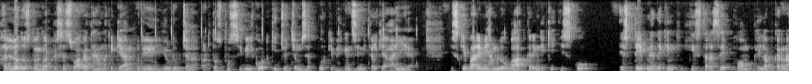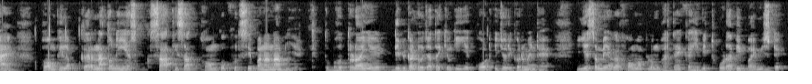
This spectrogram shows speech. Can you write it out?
हेलो दोस्तों, एक बार फिर से स्वागत है हमारे ज्ञान खुदी यूट्यूब चैनल पर। दोस्तों, सिविल कोर्ट की जो जमशेदपुर की वैकेंसी निकल के आई है, इसके बारे में हम लोग बात करेंगे कि इसको स्टेप में देखेंगे कि किस तरह से फॉर्म फिलअप करना है। फॉर्म फिलअप करना तो नहीं है, साथ ही साथ फॉर्म को खुद से बनाना भी है। तो बहुत थोड़ा ये डिफ़िकल्ट हो जाता है क्योंकि ये कोर्ट की जो रिक्वायरमेंट है, ये सब में अगर फॉर्म आप लोग भरते हैं, कहीं भी थोड़ा भी बाई मिस्टेक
